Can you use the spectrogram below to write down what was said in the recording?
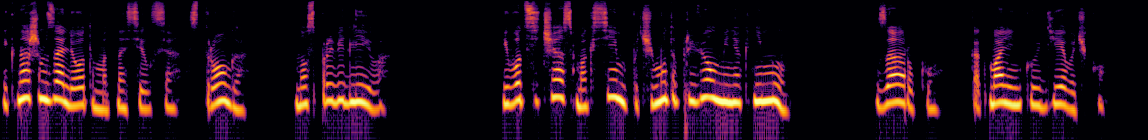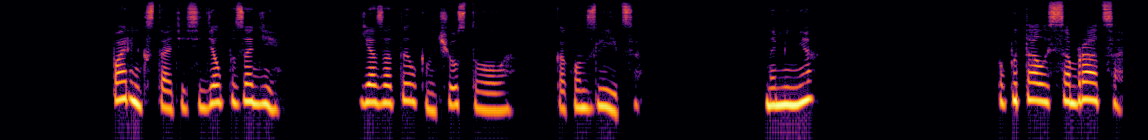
и к нашим залетам относился строго, но справедливо. И вот сейчас Максим почему-то привел меня к нему. За руку, как маленькую девочку. Парень, кстати, сидел позади. Я затылком чувствовала, как он злится. На меня? Попыталась собраться,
